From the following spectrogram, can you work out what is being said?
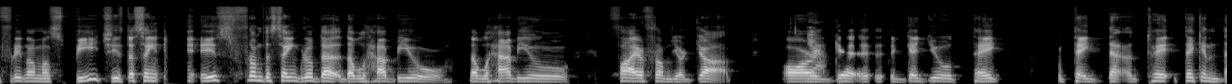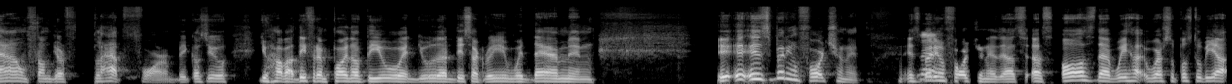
freedom of speech. It's the same. It's from the same group that, that will have you that will have you fired from your job or yeah. get get you take take that taken down from your platform because you you have a different point of view and you are disagreeing with them and it, it's very unfortunate it's Look. very unfortunate as, as us that we ha- we're supposed to be a,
